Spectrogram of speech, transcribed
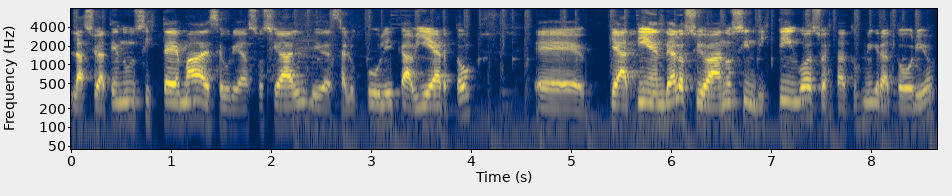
la ciudad tiene un sistema de seguridad social y de salud pública abierto eh, que atiende a los ciudadanos sin distingo de su estatus migratorio.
